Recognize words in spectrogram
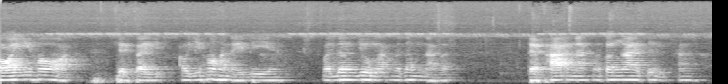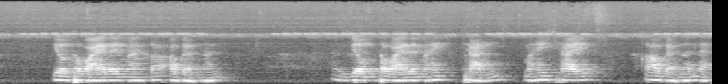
ร้อยยี่ห้อเสร็จใส่เอายี่ห้อไหนดี มันเริ่มยุ่งละมันเริ่มหนักละแต่พระนะมันก็ง่ายขึ้นอะโยมถวายอะไรมาก็เอาแบบนั้นโยมถวายอะไรมาให้ฉันมาให้ใช้ ก็เอาแบบนั้นแหละ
